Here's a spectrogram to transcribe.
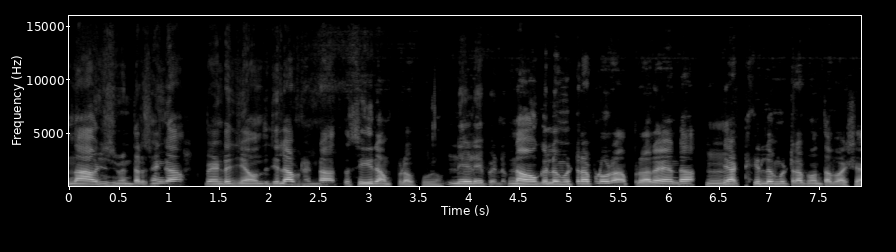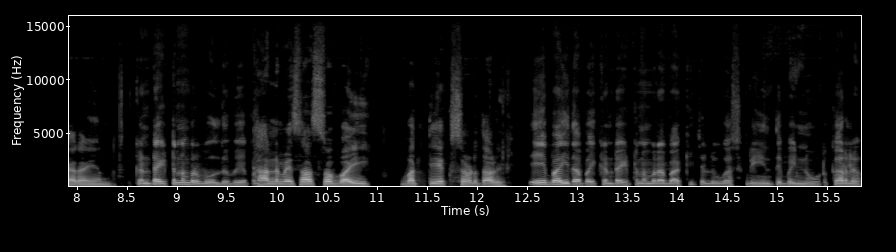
ਨਾਮ ਜਸਵਿੰਦਰ ਸਿੰਘ ਆ ਪਿੰਡ ਜਿਉਂਦ ਜ਼ਿਲ੍ਹਾ ਬਠਿੰਡਾ ਤਹਿਸੀਲ ਰਾਮਪੁਰਾ ਫੂਲ ਨੇੜੇ ਪਿੰਡ 9 ਕਿਲੋਮੀਟਰ ਆਪਣੋ ਰਾਮਪੁਰਾ ਰਹਿ ਜਾਂਦਾ ਤੇ 8 ਕਿਲੋਮੀਟਰ ਆਪਾਂ ਤਬਾ ਸ਼ਹਿਰ ਰਹਿ ਜਾਂਦਾ। ਕੰਟੈਕਟ ਨੰਬਰ ਬੋਲ ਦਿਓ ਬਾਈ ਆਪਣਾ। 98722 32148 ਇਹ ਬਾਈ ਦਾ ਬਾਈ ਕੰਟੈਕਟ ਨੰਬਰ ਆ ਬਾਕੀ ਚੱਲੂਗਾ ਸਕਰੀਨ ਤੇ ਬਾਈ ਨੋਟ ਕਰ ਲਿਓ।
